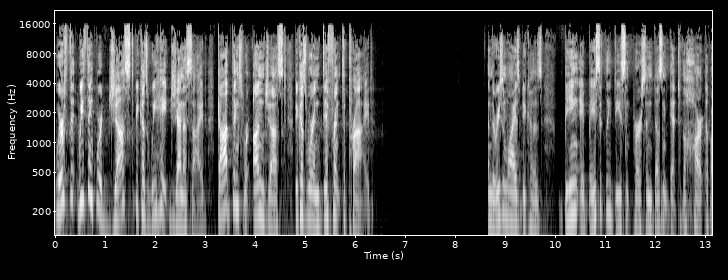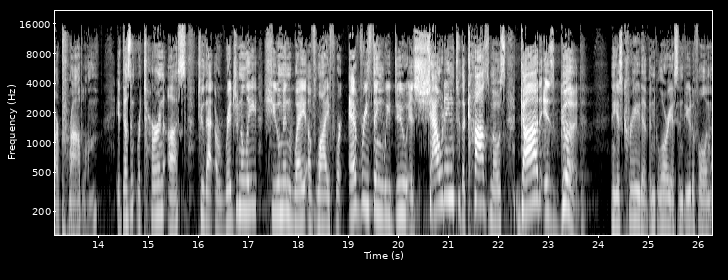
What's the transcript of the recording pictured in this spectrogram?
Th- we think we're just because we hate genocide. God thinks we're unjust because we're indifferent to pride. And the reason why is because being a basically decent person doesn't get to the heart of our problem. It doesn't return us to that originally human way of life where everything we do is shouting to the cosmos, God is good. And He is creative and glorious and beautiful and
